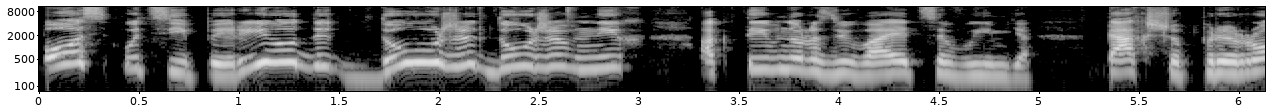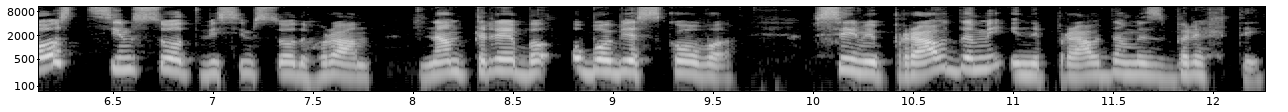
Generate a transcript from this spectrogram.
Ось у ці періоди дуже-дуже в них активно розвивається вим'я. Так що прирост 700-800 грам нам треба обов'язково всіми правдами і неправдами зберегти.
